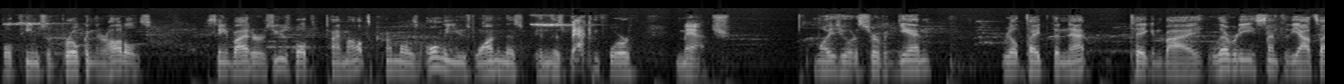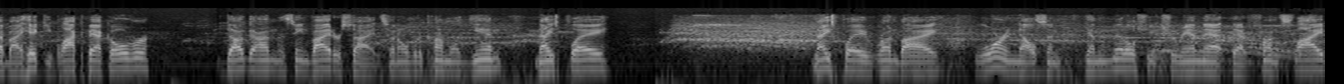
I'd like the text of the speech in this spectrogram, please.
Both teams have broken their huddles. St. Viator has used both timeouts. Carmel has only used one in this in this back and forth match. Moisio to serve again, real tight to the net taken by Liberty, sent to the outside by Hickey, blocked back over. Dug on the St. Viator side, sent over to Carmel again. Nice play. Nice play run by Lauren Nelson. Again, the middle, she, she ran that, that front slide.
